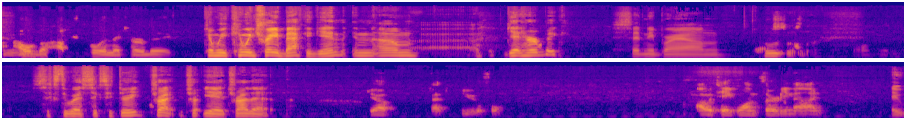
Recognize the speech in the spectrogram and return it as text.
I will go. I'll be cool with Nick Herbig. Can we can we trade back again and um Uh, get Herbig? Sydney Brown. Who- 60 we're 63. Try, try yeah, try that. Yep, that's beautiful. I would take 139. It,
